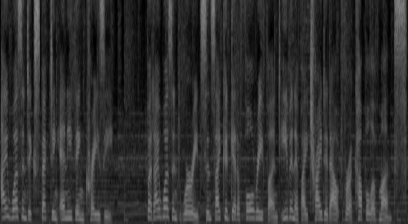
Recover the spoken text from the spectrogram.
I wasn't expecting anything crazy. But I wasn't worried since I could get a full refund even if I tried it out for a couple of months.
